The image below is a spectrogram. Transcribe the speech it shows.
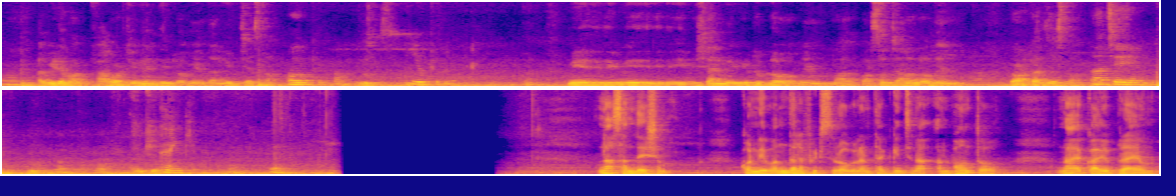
ఆ. వీడియో మాకు ఫార్వర్డ్ చేయండి నేను దీంట్లో మేము దాన్ని లింక్ చేస్తాం మీ ఇది మీ ఇది ఈ విషయాన్ని మేము యూట్యూబ్లో మేము మా పర్సనల్ ఛానల్లో మేము బ్రాడ్కాస్ట్ చేస్తాం. ఆ, చేయండి. Thank you thank you okay. నా సందేశం. కొన్ని వందల ఫిట్స్ రోగులను తగ్గించిన అనుభవంతో నా యొక్క అభిప్రాయం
